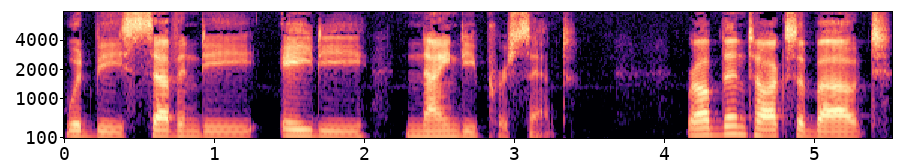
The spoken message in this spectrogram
would be 70, 80, 90%. Rob then talks about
